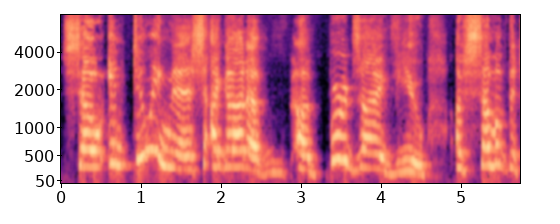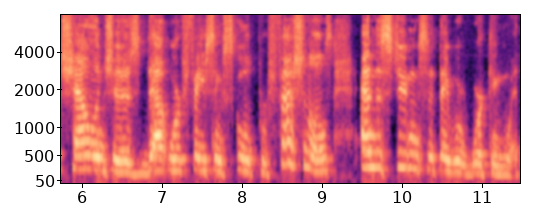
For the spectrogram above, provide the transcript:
So, in doing this, I got a, a bird's eye view of some of the challenges that were facing school professionals and the students that they were working with.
